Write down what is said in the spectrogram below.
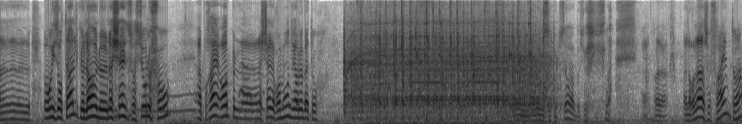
euh, horizontal, que là, le- la chaîne soit sur le fond. Après, hop, la, la chaîne remonte vers le bateau. On va laisser comme ça, parce que voilà. Alors là, je freine, toi.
